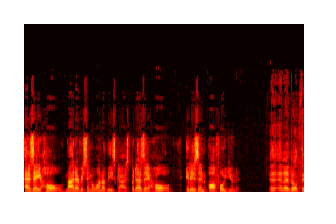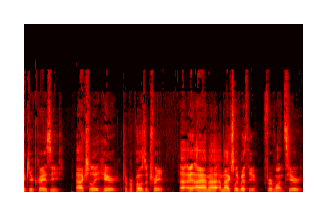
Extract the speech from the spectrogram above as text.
as a whole, not every single one of these guys, but as a whole, it is an awful unit. And, I don't think you're crazy actually here to propose a trade. I, I am I'm actually with you for once here.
